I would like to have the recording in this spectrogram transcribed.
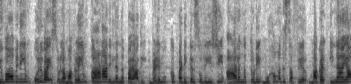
യുവാവിനെയും ഒരു വയസ്സുള്ള മകളെയും കാണാനില്ലെന്ന് പരാതി. വെളിമുക്ക് പടിക്കൽ സ്വദേശി ആലങ്ങത്തുടി മുഹമ്മദ് സഫീർ മകൾ ഇനായ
